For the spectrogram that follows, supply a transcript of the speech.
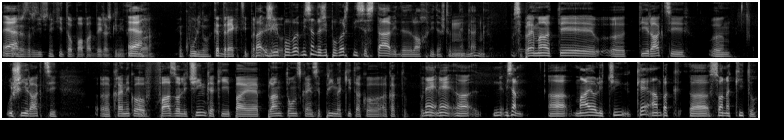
Ja. ja. Bereš z različnih hitov, pa pa delaš genetiko. Ja. Je kulno, kot rekci. Pa že po, mislim, da že po vrstni sestavi, da lahko vidiš tudi Mhm. nekako. Se pravi, imajo te, uh, ti rakci, um, uši rakci, uh, kaj neko fazo ličinke, ki pa je planktonska in se prime kita. Ko, ali kako to Ne, ne, uh, mislim, uh, imajo ličinke, ampak uh, so na kitu.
